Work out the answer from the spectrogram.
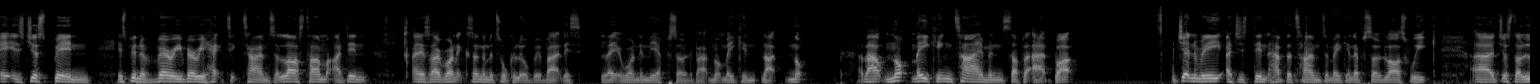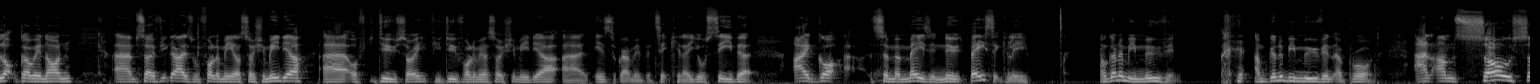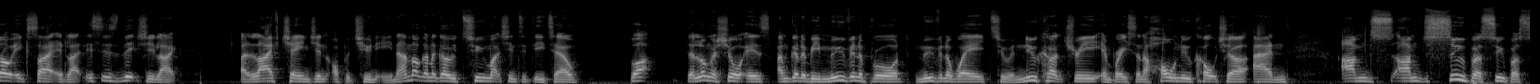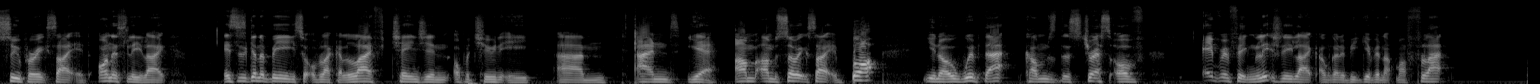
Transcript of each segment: it has just been it's been a very very hectic time. So last time i didn't and it's ironic because i'm going to talk a little bit about this later on in the episode about not making like not about not making time and stuff like that but generally i just didn't have the time to make an episode last week. Uh, just a lot going on. Um, so if you guys will follow me on social media uh, or if you do sorry if you do follow me on social media uh, instagram in particular you'll see that i got some amazing news. Basically i'm going to be moving I'm gonna be moving abroad, and I'm so so excited. Like this is literally like a life changing opportunity. Now I'm not gonna go too much into detail, but the long and short is I'm gonna be moving abroad, moving away to a new country, embracing a whole new culture, and I'm I'm super super super excited. Honestly, like this is gonna be sort of like a life changing opportunity. Um, and yeah, I'm I'm so excited, but you know, with that comes the stress of everything. Literally, like I'm to be giving up my flat.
